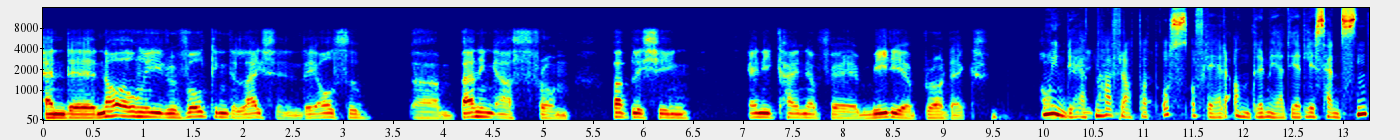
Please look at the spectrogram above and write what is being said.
and uh, not only revoking the license, they also um, banning us from publishing any kind of uh, media products Myndighetene har fratatt oss og flere andre medier lisensen,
